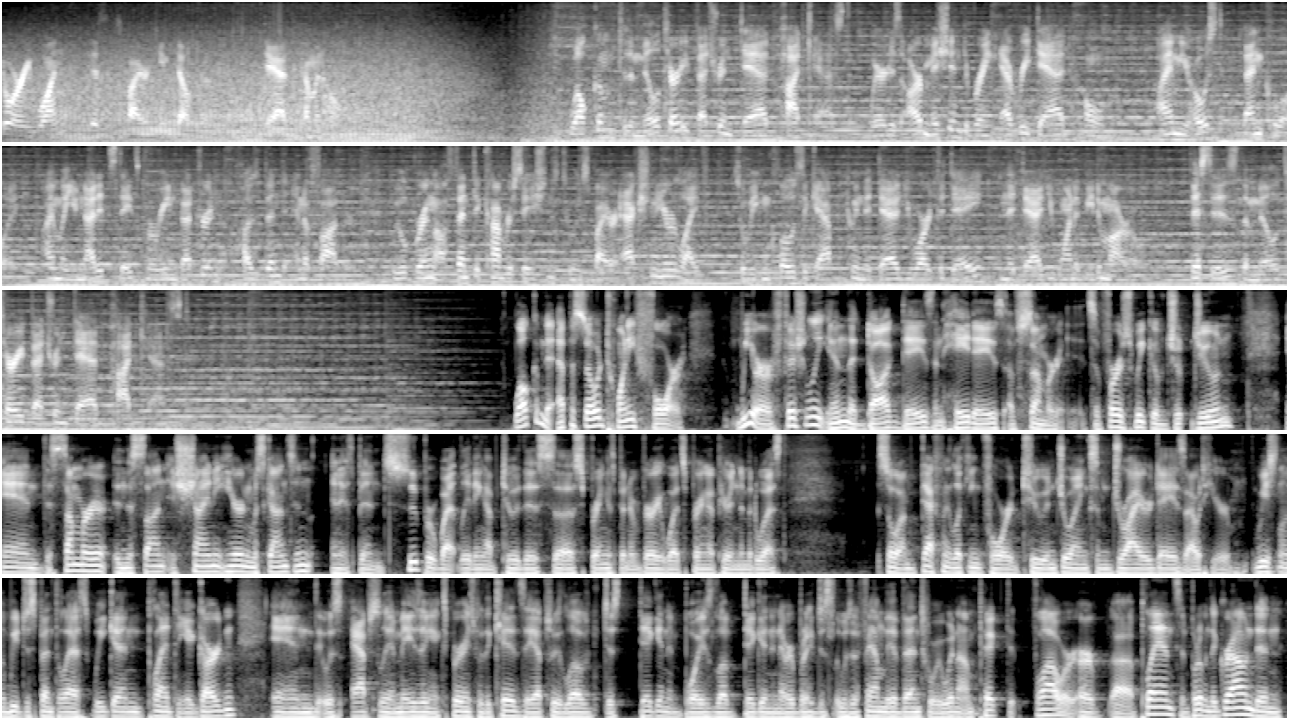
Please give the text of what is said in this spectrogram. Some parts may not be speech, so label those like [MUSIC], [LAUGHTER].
Dory 1, this is Fire Team Delta. Dad's coming home. Welcome to the Military Veteran Dad Podcast, where it is our mission to bring every dad home. I am your host, Ben Killoy. I'm a United States Marine veteran, husband, and a father. We will bring authentic conversations to inspire action in your life so we can close the gap between the dad you are today and the dad you want to be tomorrow. This is the Military Veteran Dad Podcast. Welcome to episode 24. We are officially in the dog days and heydays of summer. It's the first week of Ju- June, and the summer and the sun is shining here in Wisconsin, and it's been super wet leading up to this uh, spring. It's been a very wet spring up here in the Midwest so I'm definitely looking forward to enjoying some drier days out here. Recently, we just spent the last weekend planting a garden, and it was absolutely amazing experience with the kids. They absolutely loved just digging, and boys loved digging, and everybody just it was a family event where we went out and picked flower or uh, plants and put them in the ground. And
